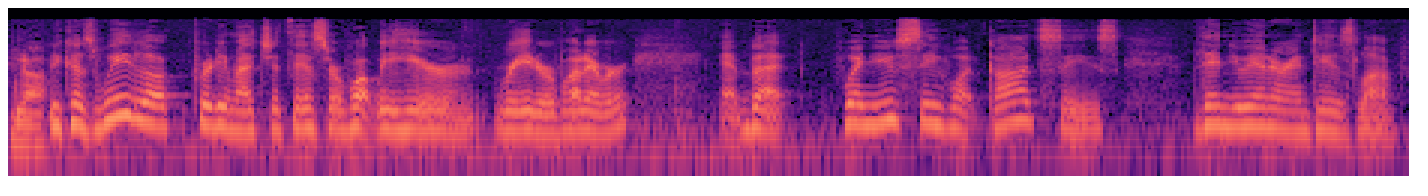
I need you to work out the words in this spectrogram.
Yeah. Because we look pretty much at this or what we hear and read or whatever, eh, but when you see what God sees, then you enter into His love.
